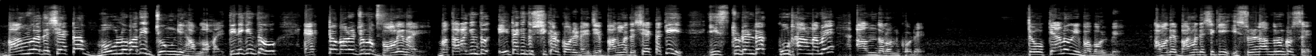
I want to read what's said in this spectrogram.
বাংলাদেশে একটা মৌলবাদী জঙ্গি হামলা হয়। তিনি কিন্তু একটা বারের জন্য বলে নাই বা তারা কিন্তু এটা কিন্তু স্বীকার করে নাই যে বাংলাদেশে একটা কি স্টুডেন্টরা কুঠার নামে আন্দোলন করে। তো কেনই বা বলবে? আমাদের বাংলাদেশে কি স্টুডেন্ট আন্দোলন করছে?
